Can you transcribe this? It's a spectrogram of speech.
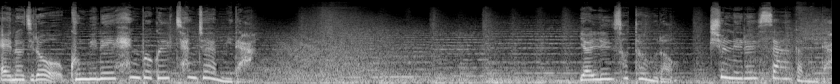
에너지로 국민의 행복을 창조합니다. 열린 소통으로 신뢰를 쌓아갑니다.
